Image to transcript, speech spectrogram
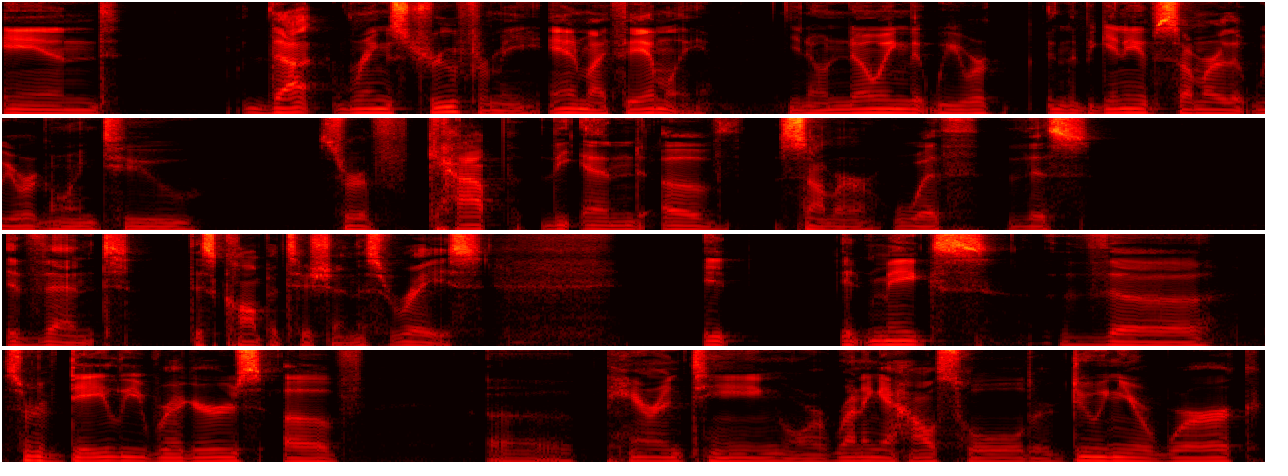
and that rings true for me and my family. You know, knowing that we were in the beginning of summer that we were going to sort of cap the end of summer with this event, this competition, this race. It it makes the sort of daily rigors of uh, parenting or running a household or doing your work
